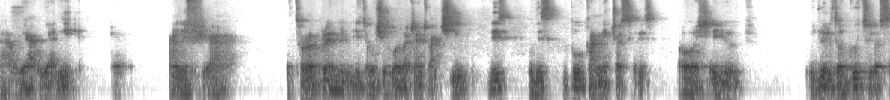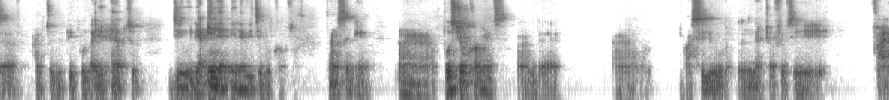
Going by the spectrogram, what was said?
uh, we are we are needed. And if you are a thoroughbred mediator, which is what we're trying to achieve this with this book and lecture series, or you you do a little good to yourself and to the people that you help to deal with their ine inevitable conflict. Thanks again. Uh, post your comments and uh, uh, I'll see you in lecture 55.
